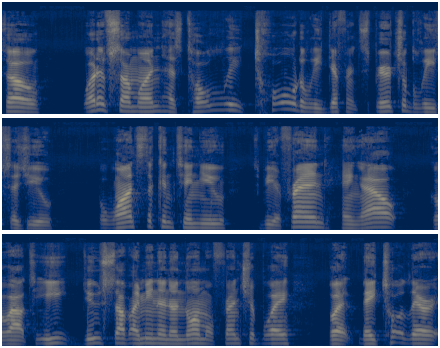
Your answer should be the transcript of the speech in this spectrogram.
so, what if someone has totally, totally different spiritual beliefs as you, but wants to continue to be a friend, hang out, go out to eat, do stuff? I mean, in a normal friendship way, but they to- they're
